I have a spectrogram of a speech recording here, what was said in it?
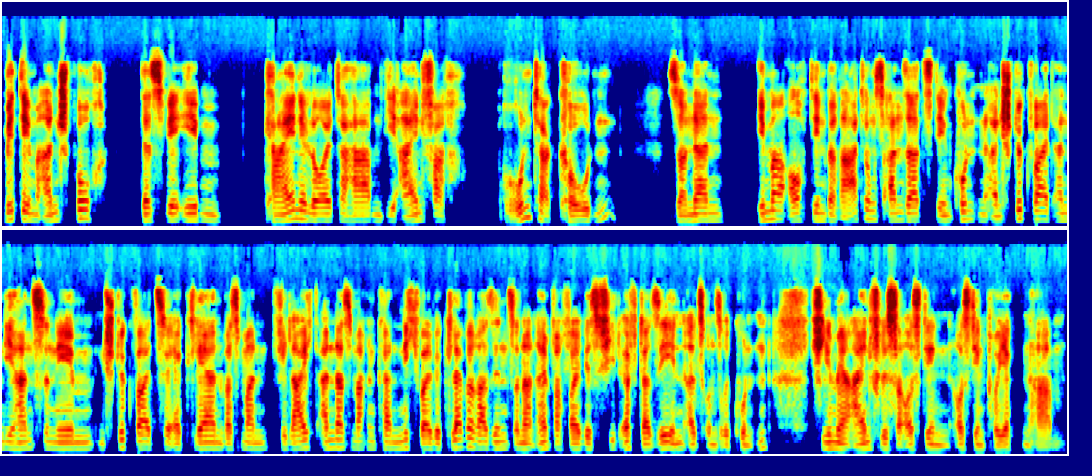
mit dem Anspruch, dass wir eben keine Leute haben, die einfach runtercoden, sondern immer auch den Beratungsansatz, den Kunden ein Stück weit an die Hand zu nehmen, ein Stück weit zu erklären, was man vielleicht anders machen kann, nicht weil wir cleverer sind, sondern einfach, weil wir es viel öfter sehen als unsere Kunden, viel mehr Einflüsse aus den, aus den Projekten haben.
